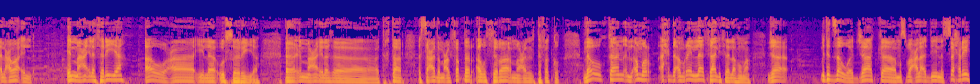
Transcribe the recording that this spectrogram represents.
العوائل إما عائلة ثرية أو عائلة أسرية. آه، إما عائلة آه، تختار السعادة مع الفقر أو الثراء مع التفكك. لو كان الأمر أحد أمرين لا ثالث لهما. جاء بتتزوج جاك مصباح علاء الدين السحري.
